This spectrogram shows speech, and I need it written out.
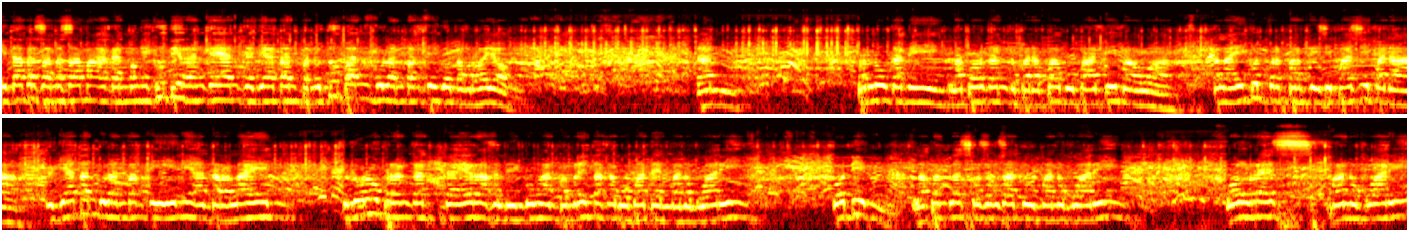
kita bersama-sama akan mengikuti rangkaian kegiatan penutupan bulan bakti gotong royong. Dan perlu kami laporkan kepada Pak Bupati bahwa telah ikut berpartisipasi pada kegiatan bulan bakti ini antara lain seluruh perangkat daerah lingkungan pemerintah Kabupaten Manokwari, Kodim 1801 Manokwari, Polres Manokwari,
